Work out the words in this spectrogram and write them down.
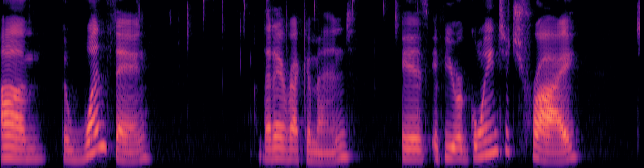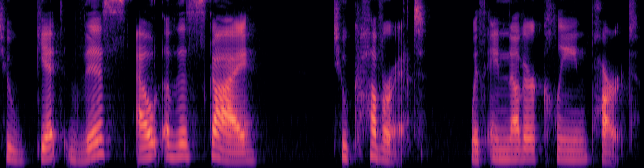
Um, the one thing that I recommend is if you are going to try to get this out of the sky to cover it with another clean part.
